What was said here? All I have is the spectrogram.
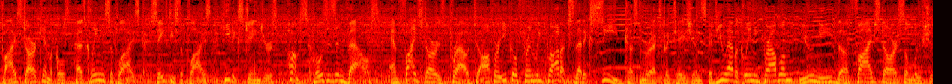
Five Star Chemicals has cleaning supplies, safety supplies, heat exchangers, pumps, hoses, and valves. And Five Star is proud to offer eco friendly products that exceed customer expectations. If you have a cleaning problem, you need the Five Star solution.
